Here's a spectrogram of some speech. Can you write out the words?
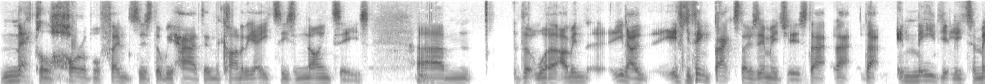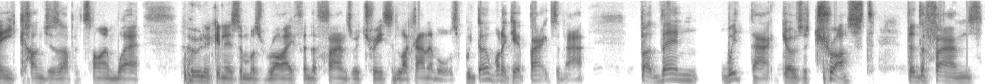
metal horrible fences that we had in the kind of the 80s and 90s. Um, that were I mean, you know, if you think back to those images, that that that immediately to me conjures up a time where hooliganism was rife and the fans were treated like animals. We don't want to get back to that. But then with that goes a trust that the fans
